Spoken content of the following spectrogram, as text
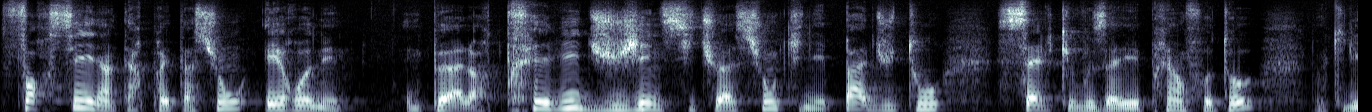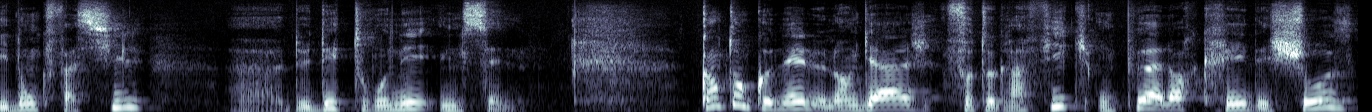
forcer une interprétation erronée. On peut alors très vite juger une situation qui n'est pas du tout celle que vous avez prise en photo, donc il est donc facile euh, de détourner une scène. Quand on connaît le langage photographique, on peut alors créer des choses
